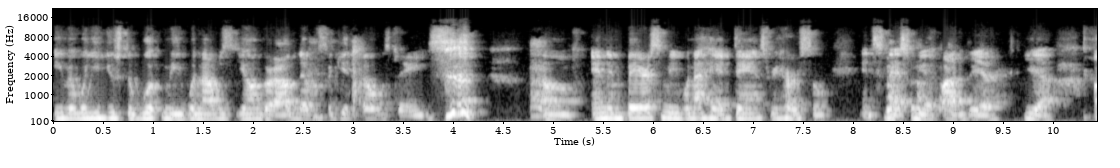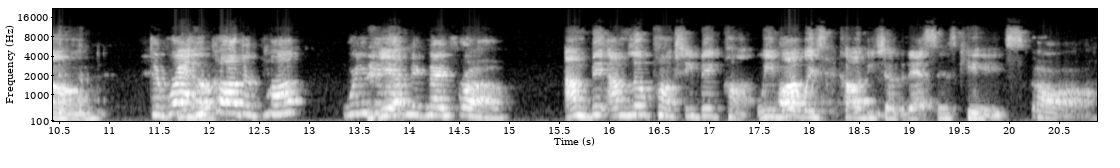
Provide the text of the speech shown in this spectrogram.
Even when you used to whoop me when I was younger, I'll never forget those days. um, and embarrass me when I had dance rehearsal and snatched me up out of there. Yeah. Um, Did Brat, You you, called her punk? Where you get Yeah. that nickname from? I'm big. I'm little punk. She big punk. We've Oh. always called each other that since kids. Oh,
